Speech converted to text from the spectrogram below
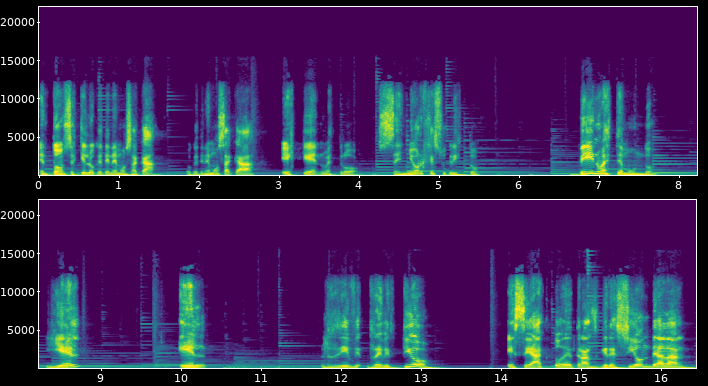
Entonces, ¿qué es lo que tenemos acá? Lo que tenemos acá es que nuestro Señor Jesucristo vino a este mundo y Él, Él revirtió ese acto de transgresión de Adán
